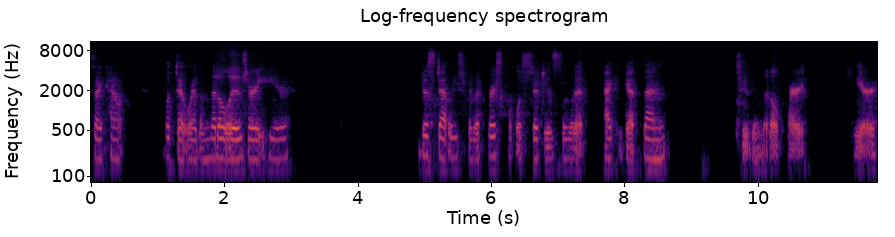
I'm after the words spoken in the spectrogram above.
So I kind of looked at where the middle is right here. Just at least for the first couple of stitches so that it, I could get then to the middle part here.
